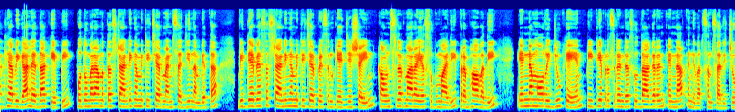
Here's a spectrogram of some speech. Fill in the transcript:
അധ്യാപിക ലത കെ പി പൊതുമരാമത്ത് standing committee chairman Saji Nambiath വിദ്യാഭ്യാസ standing committee chairperson K J Shine കൗൺസിലർമാരായ Sukumari Prabhavathi N M O Riju K N P T A president Sudhakaran N R എന്നിവർ സംസാരിച്ചു.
